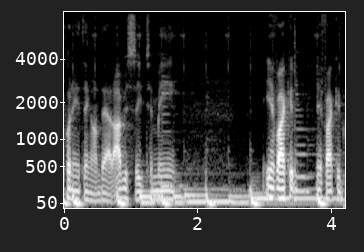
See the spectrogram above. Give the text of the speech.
put anything on that. Obviously, to me, if I could, if I could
